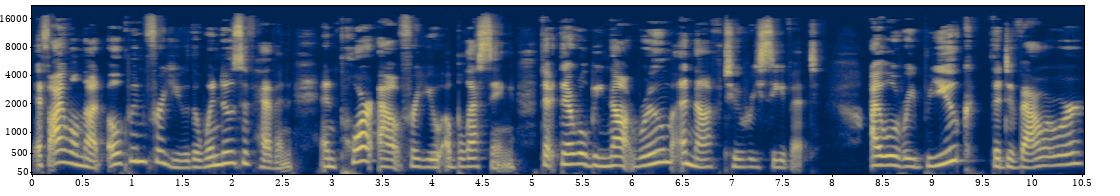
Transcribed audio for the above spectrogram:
if I will not open for you the windows of heaven and pour out for you a blessing, that there will be not room enough to receive it. I will rebuke the devourer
